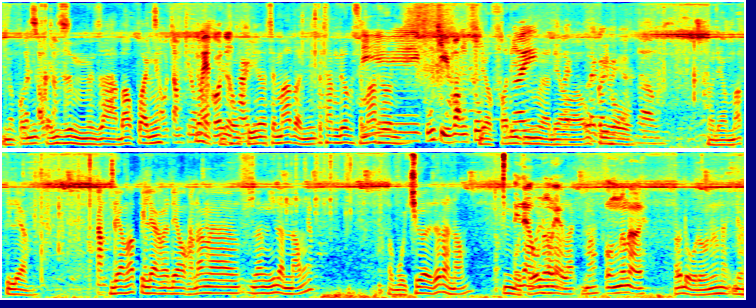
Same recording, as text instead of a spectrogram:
nó có những 600. cánh rừng già bao quanh ấy. 600 km. Có thì đường không khí nó sẽ mát và những cái thác nước sẽ mát hơn. Thì cũng chỉ vòng xuống đèo Phá Đinh và đèo Ốc lại Quy Hồ về vâng. và đèo Mã Pì Lèng 500 đèo Mã Pì Lèng là đèo khả năng ờ, Giang nghĩ là nóng. Và buổi trưa rất là nóng. Nhưng buổi tối uống nước rất là à? lạnh mát uống nước nào đây nó đổ đồ nước lạnh rồi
